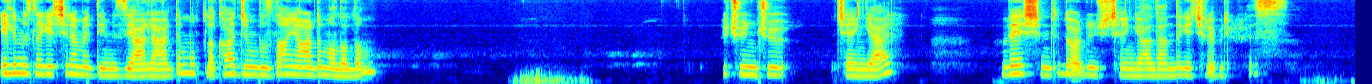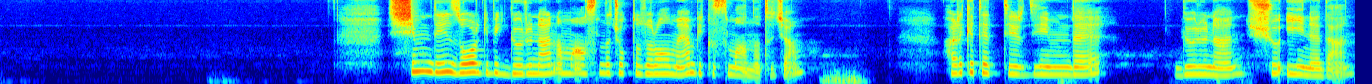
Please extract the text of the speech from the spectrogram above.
Elimizle geçiremediğimiz yerlerde mutlaka cımbızdan yardım alalım. Üçüncü çengel ve şimdi dördüncü çengelden de geçirebiliriz. Şimdi zor gibi görünen ama aslında çok da zor olmayan bir kısmı anlatacağım. Hareket ettirdiğimde görünen şu iğneden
